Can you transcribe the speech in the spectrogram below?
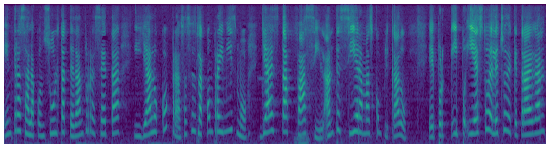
entras a la consulta, te dan tu receta y ya lo compras, haces la compra ahí mismo. Ya está fácil, antes sí era más complicado. Eh, y, y esto, el hecho de que traigan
